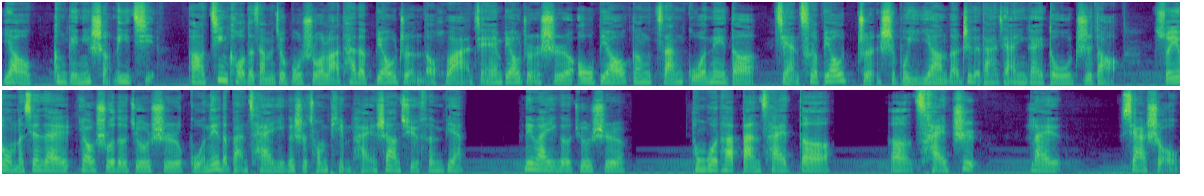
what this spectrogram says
要更给你省力气。啊，进口的咱们就不说了，它的标准的话，检验标准是欧标，跟咱国内的检测标准是不一样的，这个大家应该都知道。所以我们现在要说的就是国内的板材，一个是从品牌上去分辨，另外一个就是通过它板材的呃材质来下手。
